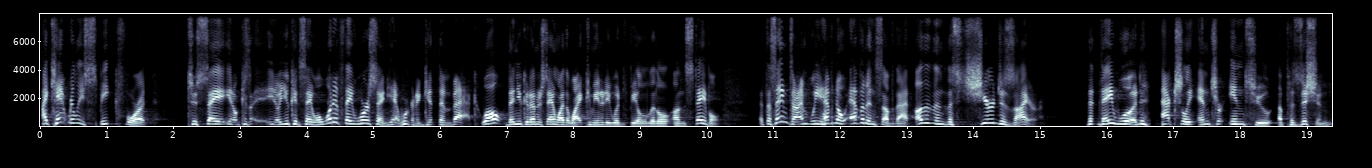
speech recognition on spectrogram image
I can't really speak for it to say, you know, because, you know, you could say, well, what if they were saying, yeah, we're going to get them back? Well, then you could understand why the white community would feel a little unstable. At the same time, we have no evidence of that other than this sheer desire that they would actually enter into a position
